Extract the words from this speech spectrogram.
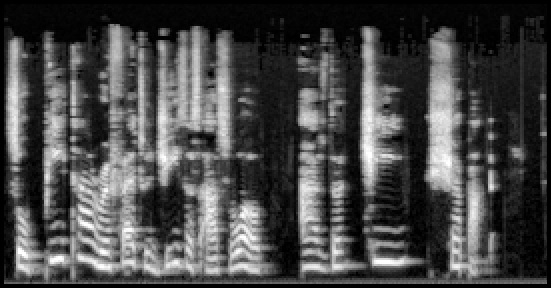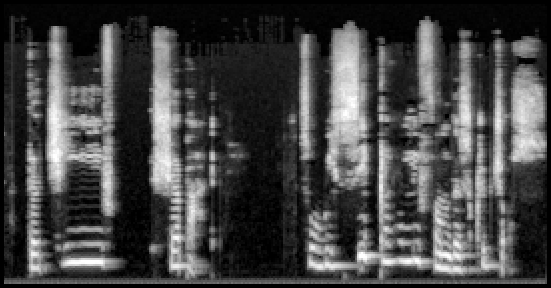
So Peter referred to Jesus as well as the chief shepherd. The chief shepherd. So we see clearly from the scriptures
